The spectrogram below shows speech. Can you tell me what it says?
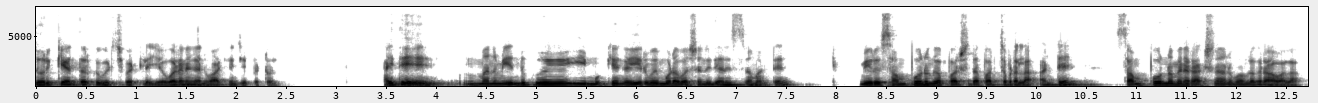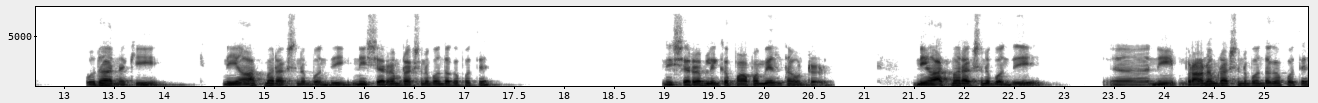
దొరికేంత వరకు విడిచిపెట్టలే ఎవరైనా కానీ వాక్యం చెప్పేటోళ్ళు. అయితే మనం ఎందుకు ఈ ముఖ్యంగా ఇరవై మూడవ వర్షాన్ని ధ్యానిస్తున్నామంటే మీరు సంపూర్ణంగా పరిశుధపరచబడాల అంటే సంపూర్ణమైన రక్షణ అనుభవంలోకి రావాలా? ఉదాహరణకి నీ ఆత్మ రక్షణ పొంది నీ శరీరం రక్షణ పొందకపోతే? నీ శరీరంలో ఇంకా పాపం వెళ్తా ఉంటాడు. నీ ఆత్మ రక్షణ పొంది నీ ప్రాణం రక్షణ పొందకపోతే?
